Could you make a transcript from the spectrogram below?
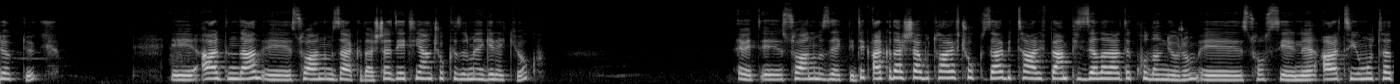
döktük. E, ardından e, soğanımızı arkadaşlar. Zeytinyağını çok kızdırmaya gerek yok. Evet e, soğanımızı ekledik. Arkadaşlar bu tarif çok güzel bir tarif. Ben pizzalarda kullanıyorum e, sos yerine. Artı yumurta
